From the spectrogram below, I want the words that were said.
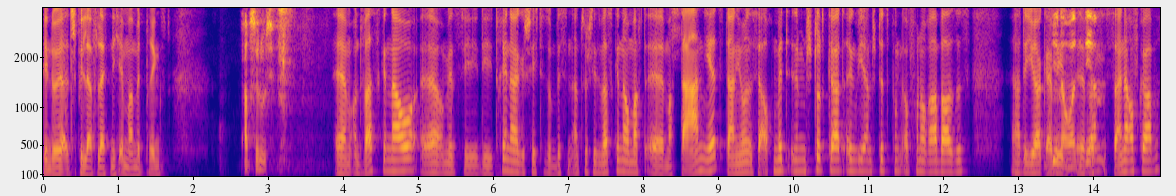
den du als Spieler vielleicht nicht immer mitbringst. Absolut. Ähm, und was genau, äh, um jetzt die, die Trainergeschichte so ein bisschen abzuschließen, was genau macht, äh, macht Dan jetzt? Daniel ist ja auch mit in Stuttgart irgendwie am Stützpunkt auf Honorarbasis. Hatte Jörg erwähnt, genau, also äh, was ist seine Aufgabe?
